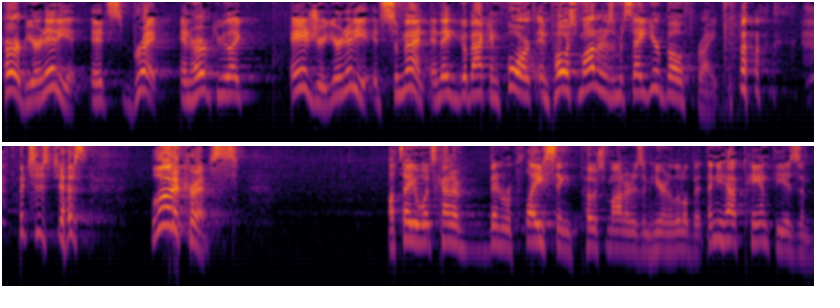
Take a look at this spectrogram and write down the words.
Herb, you're an idiot. It's brick. And Herb could be like, Andrew, you're an idiot. It's cement. And they could go back and forth. And postmodernism would say, you're both right. Which is just ludicrous. I'll tell you what's kind of been replacing postmodernism here in a little bit. Then you have pantheism,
